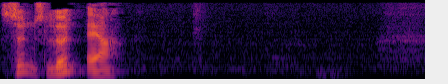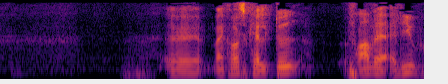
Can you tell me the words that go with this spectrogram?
Syndens løn er Øh, man kan også kalde død fravær af liv.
